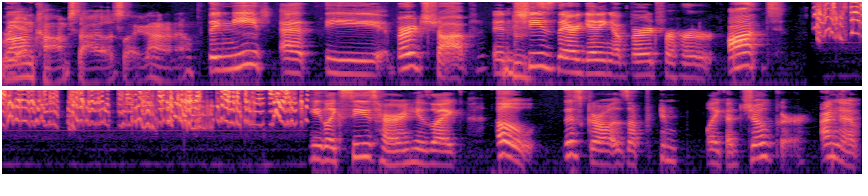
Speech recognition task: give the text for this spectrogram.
rom com style. It's like I don't know. They meet at the bird shop, and Mhm. she's there getting a bird for her aunt. He like sees her, and he's like, "Oh, this girl is a like a joker. I'm gonna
